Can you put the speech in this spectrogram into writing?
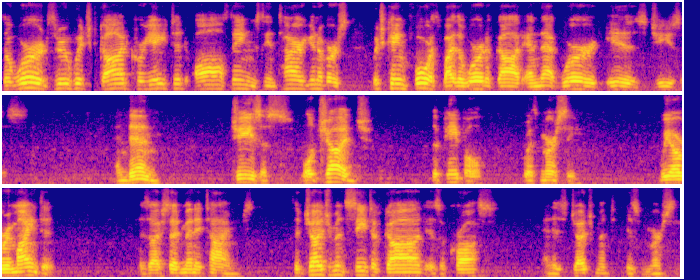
the Word through which God created all things, the entire universe, which came forth by the Word of God, and that Word is Jesus. And then Jesus will judge the people with mercy. We are reminded, as I've said many times, the judgment seat of God is a cross, and his judgment is mercy.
